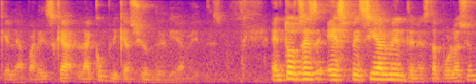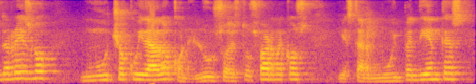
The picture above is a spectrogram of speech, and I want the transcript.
que le aparezca la complicación de diabetes. Entonces, especialmente en esta población de riesgo, mucho cuidado con el uso de estos fármacos y estar muy pendientes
